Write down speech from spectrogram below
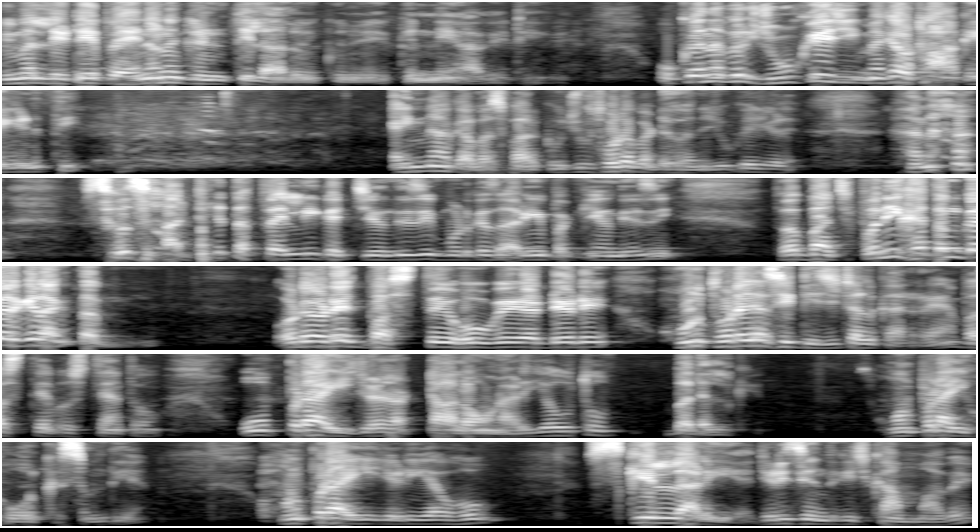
ਵੀ ਮੈਂ ਲੇਟੇ ਪਏ ਇਹਨਾਂ ਨੇ ਗਿਣਤੀ ਲਾ ਲਓ ਕਿ- ਕਿੰਨੇ ਆ ਗਏ, ਠੀਕ ਹੈ। ਉਹ ਕਹਿੰਦਾ ਫਿਰ ਯੂਕੇਜੀ ਮੈਂ ਕਿਹਾ ਉਠਾ ਕੇ ਗਿਣਤੀ। ਇੰਨਾ ਕਾ ਬਸ ਫ਼ਰਕ, ਜੂ ਥੋੜਾ ਵੱਡੇ ਹੁੰਦੇ ਯੂਕੇ ਜਿਹੜੇ ਹਨਾ? ਸੋ ਸਾਡੇ ਤਾਂ ਪਹਿਲੀ ਕੱਚੀ ਹੁੰਦੀ ਸੀ, ਮੁੜ ਕੇ ਸਾਰੀਆਂ ਪੱਕੀਆਂ ਹੁੰਦੀਆਂ ਸੀ। ਤਾਂ ਬਚਪਨ ਹੀ ਖਤਮ ਕਰਕੇ ਰੱਖਤਾ। ਓਡੇ ਓਡੇ ਬਸਤੇ ਹੋ ਗਏ ਅੱਡੇ ਅੱਡੇ ਹੁਣ ਥੋੜਾ ਜਿਹਾ ਅਸੀਂ ਡਿਜੀਟਲ ਕਰ ਰਹੇ ਹਾਂ, ਬਸਤੇ ਬੁਸਤਿਆਂ ਤੋਂ। ਉਹ ਪੜ੍ਹਾਈ ਜਿਹੜਾ ਰੱਟਾ ਲਾਉਣ ਵਾਲੀ ਆ, ਉਹ ਤੋਂ ਬਦਲ ਕੇ। ਹੁਣ ਪੜ੍ਹਾਈ ਹੋਰ ਕਿਸਮ ਦੀ ਹੈ ਹੁਣ ਪੜ੍ਹਾਈ ਜਿਹੜੀ ਆ, ਉਹ ਸਕਿੱਲ ਵਾਲੀ ਹੈ ਜਿਹੜੀ ਜ਼ਿੰਦਗੀ 'ਚ ਕੰਮ ਆਵੇ,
